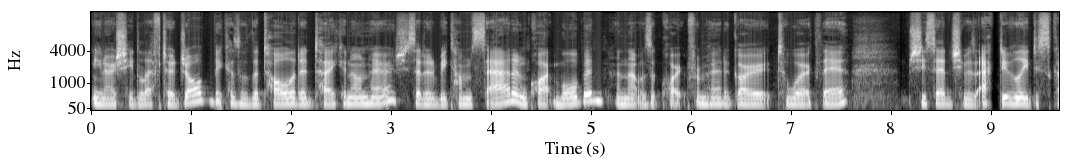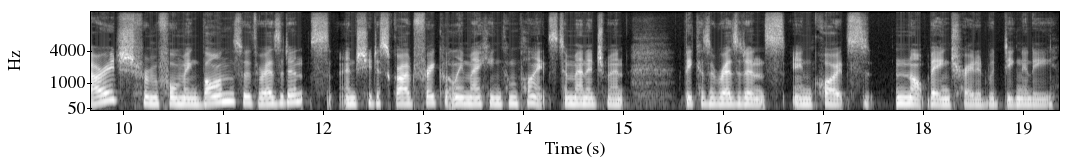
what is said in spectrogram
you know, she'd left her job because of the toll it had taken on her. She said it had become sad and quite morbid, and that was a quote from her to go to work there. She said she was actively discouraged from forming bonds with residents, and she described frequently making complaints to management because of residents, in quotes, not being treated with dignity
